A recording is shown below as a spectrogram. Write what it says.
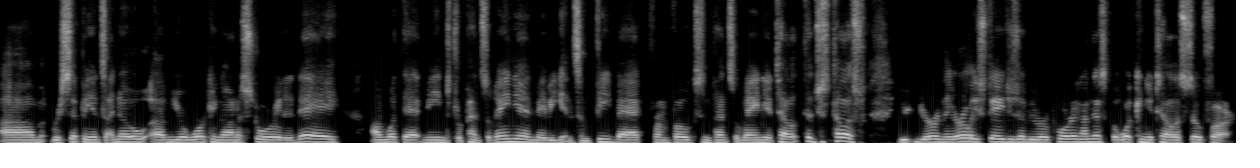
um, recipients. I know um, you're working on a story today on what that means for Pennsylvania and maybe getting some feedback from folks in Pennsylvania. Tell just tell us you're in the early stages of your reporting on this, but what can you tell us so far?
